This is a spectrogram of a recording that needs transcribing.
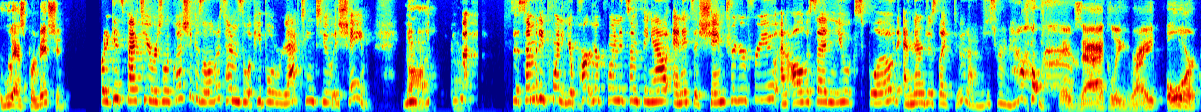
who has permission But it gets back to your original question because a lot of times what people are reacting to is shame. You, Oh, you- so somebody pointed, your partner pointed something out, and it's a shame trigger for you, and all of a sudden you explode, and they're just like, "Dude, I was just trying to help." exactly right or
